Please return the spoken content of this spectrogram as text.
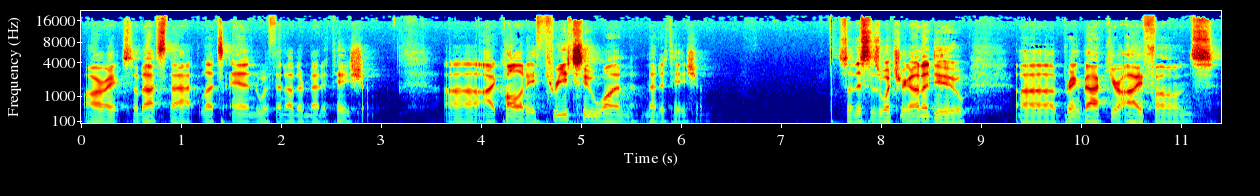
All right, so that's that. Let's end with another meditation. Uh, I call it a 321 meditation. So, this is what you're going to do. Uh, bring back your iPhones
